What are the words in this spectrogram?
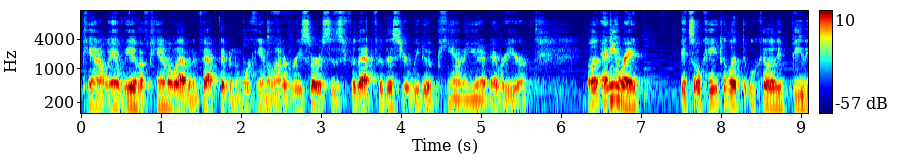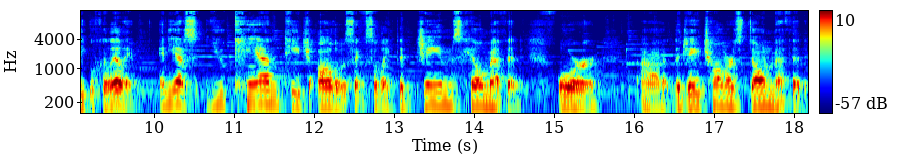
piano. Yeah, we have a piano lab, and in fact, I've been working on a lot of resources for that for this year. We do a piano unit every year. Well, at any rate, it's okay to let the ukulele be the ukulele. And yes, you can teach all those things. So, like the James Hill method or uh, the J. Chalmers Doane method,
